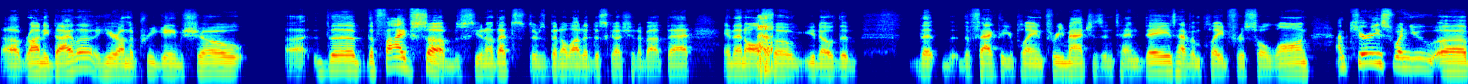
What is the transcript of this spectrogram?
Uh, Ronny Deila here on the pregame show. Uh, the the five subs, you know, that's there's been a lot of discussion about that, and then also, you know, the that the fact that you're playing three matches in 10 days, haven't played for so long. I'm curious when you uh,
